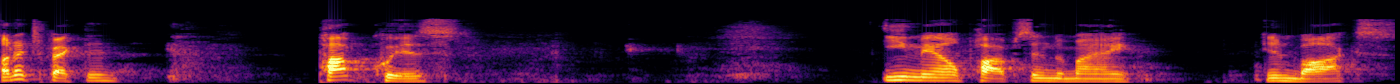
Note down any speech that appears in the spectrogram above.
Unexpected, pop quiz. Email pops into my inbox.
